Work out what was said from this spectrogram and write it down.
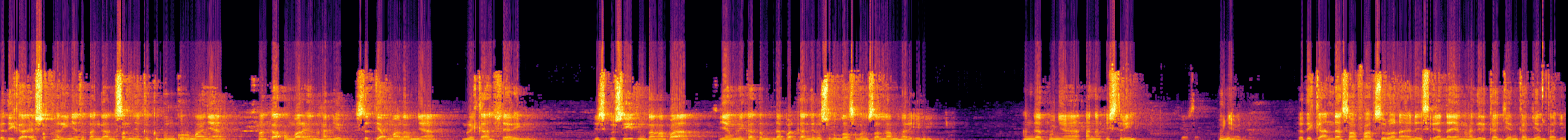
Ketika esok harinya tetangga Ansarnya ke kebun kurmanya, maka Umar yang hadir. Setiap malamnya mereka sharing diskusi tentang apa yang mereka dapatkan dari Rasulullah SAW hari ini. Anda punya anak istri, Ya, Ustaz. Punya. Ketika anda safar, suruh anak anda istri anda yang hadir kajian-kajian tadi.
